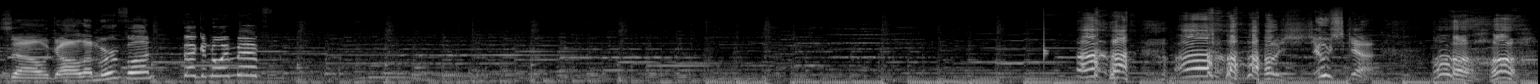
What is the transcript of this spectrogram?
Zalgala Murfon, Bekanoy Miff. Oh, Shushka! Oh, oh.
